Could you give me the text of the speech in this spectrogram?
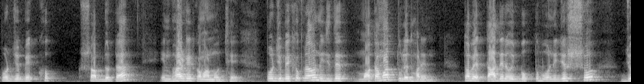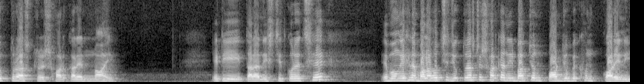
পর্যবেক্ষক শব্দটা ইনভার্টেড কমার মধ্যে, পর্যবেক্ষকরাও নিজেদের মতামত তুলে ধরেন। তবে তাদের ওই বক্তব্য নিজস্ব। যুক্তরাষ্ট্রের সরকারের নয়। এটি তারা নিশ্চিত করেছে এবং এখানে বলা হচ্ছে যুক্তরাষ্ট্রের সরকার নির্বাচন পর্যবেক্ষণ করেনি।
